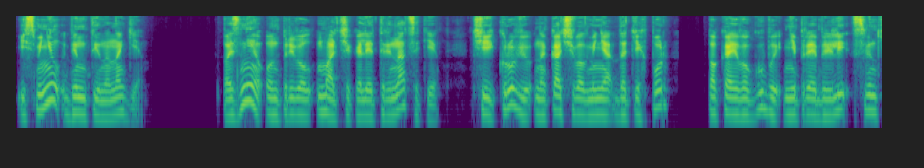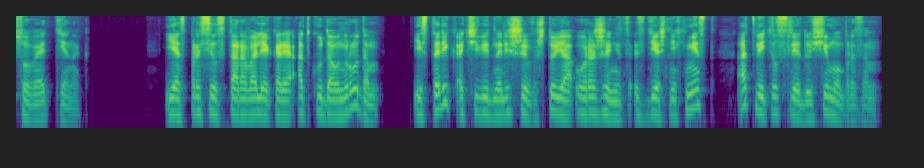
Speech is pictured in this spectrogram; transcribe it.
и сменил бинты на ноге. Позднее он привел мальчика лет 13, чей кровью накачивал меня до тех пор, пока его губы не приобрели свинцовый оттенок. Я спросил старого лекаря, откуда он родом, и старик, очевидно решив, что я уроженец здешних мест, ответил следующим образом.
